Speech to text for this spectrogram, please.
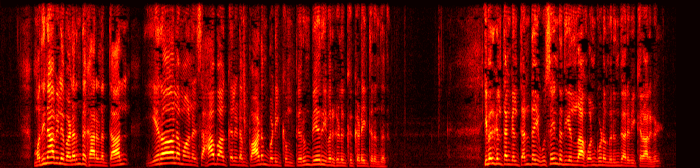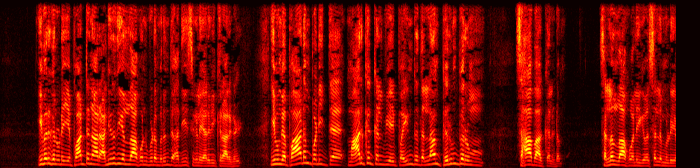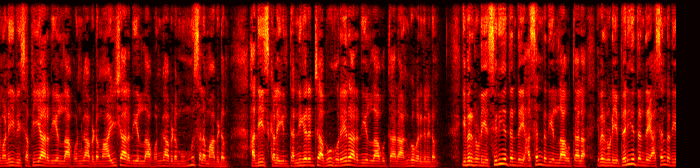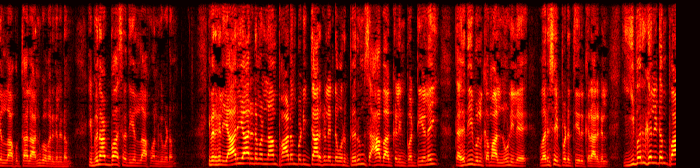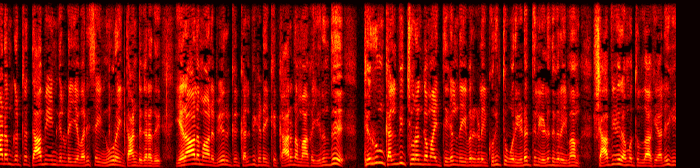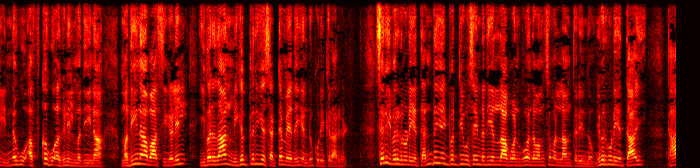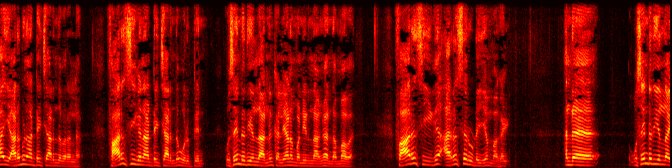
மதினாவிலே வளர்ந்த காரணத்தால் ஏராளமான சஹாபாக்களிடம் பாடம் படிக்கும் பெரும்பேறு இவர்களுக்கு கிடைத்திருந்தது. இவர்கள் தங்கள் தந்தை ஹுசைன் ரதி அல்லாஹ் ஒன்குடம் இருந்து அறிவிக்கிறார்கள். இவர்களுடைய பாட்டனார் அனிருதி அல்லாஹ் ஒன்குடம் இருந்து ஹதீஸுகளை அறிவிக்கிறார்கள். இவங்க பாடம் படித்த மார்க்க கல்வியை பயின்றதெல்லாம் பெரும் பெரும் சஹாபாக்களிடம். சல்லல்லாஹு அலிக வசல்லமுடைய மனைவி சஃபியா ரதி அல்லாஹ் ஒன்காவிடம் ஆயிஷா ரதி அல்லாஹ் ஒன்காவிடம் உம்மு சலமாவிடம் ஹதீஸ் கலையில் தன்னிகரற்ற அபு ஹுரேரா ரதி அல்லாஹு தாலா அன்பவர்களிடம் இவர்களுடைய சிறிய தந்தை ஹசன் ரதி அல்லாஹு தாலா இவர்களுடைய பெரிய தந்தை ஹசன் ரதி அல்லாஹு தாலா அன்பவர்களிடம் இபின் அப்பாஸ் ரதி அல்லாஹு அன்புவிடம் இவர்கள் யார் யாரிடமெல்லாம் பாடம் படித்தார்கள் என்ற ஒரு பெரும் சஹாபாக்களின் பட்டியலை தஹதீபுல் கமால் நூலிலே வரிசைப்படுத்தி இருக்கிறார்கள். இவர்களிடம் பாடம் கற்ற தாபியின்களுடைய வரிசை நூறை தாண்டுகிறது. ஏராளமான பேருக்கு கல்வி கிடைக்க காரணமாக இருந்து பெரும் கல்வி சுரங்கமாய் திகழ்ந்த இவர்களை குறித்து ஒரு இடத்தில் எழுதுகிற இமாம் ஷாஃபி ரஹமத்துல்லாஹி அலிஹி இன்னகு அஃப்ககு அகிலில் மதீனா. மதீனாவாசிகளில் இவர்தான் மிகப்பெரிய சட்டமேதை என்று குறிக்கிறார்கள். சரி இவர்களுடைய தந்தையை பற்றி உசைன் ரதி அல்லாஹ் அன்கோ அந்த வம்சமெல்லாம் தெரிந்தோம். இவர்களுடைய தாய் தாய் அரபு நாட்டை சார்ந்தவர் அல்ல. பாரசீக நாட்டை சார்ந்த ஒரு பெண். உசைன் ரதி அல்லான்னு கல்யாணம் பண்ணியிருந்தாங்க அந்த அம்மாவை. பாரசீக அரசருடைய மகள். அந்த உசைன் ரதி அல்லா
